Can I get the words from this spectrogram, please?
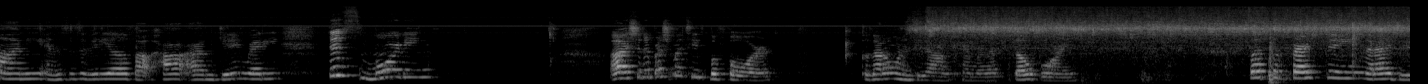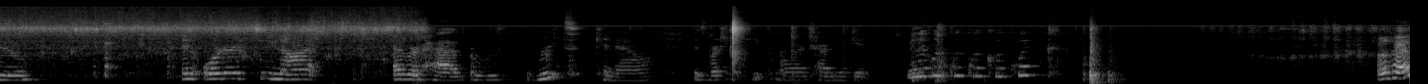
And this is a video about how I'm getting ready this morning. Uh, I should have brushed my teeth before because I don't want to do that on camera. That's so boring. But the first thing that I do in order to not ever have a root canal is brush my teeth. And I'm going to try to make it really quick, quick, quick, quick, quick. Okay,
